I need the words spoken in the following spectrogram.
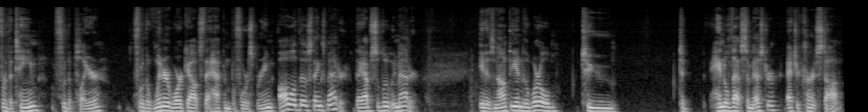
for the team, for the player, for the winter workouts that happen before spring. All of those things matter. They absolutely matter. It is not the end of the world to to handle that semester at your current stop.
